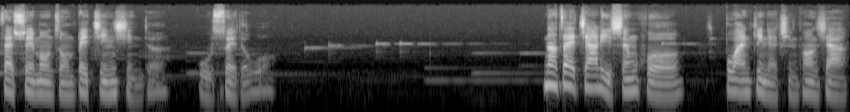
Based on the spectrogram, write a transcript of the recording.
在睡梦中被惊醒的五岁的我。那在家里生活不安定的情况下，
